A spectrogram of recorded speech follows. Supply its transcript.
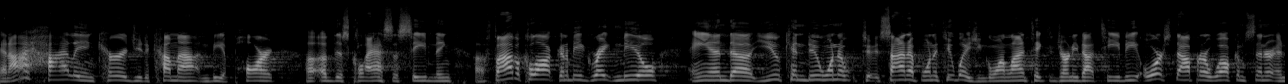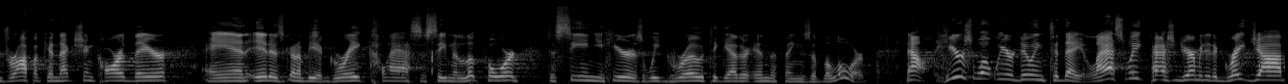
And I highly encourage you to come out and be a part uh, of this class this evening. Uh, five o'clock, going to be a great meal. And uh, you can do one of, to sign up one of two ways. You can go online, take the journey.tv, or stop at our welcome center and drop a connection card there and it is going to be a great class this evening. Look forward to seeing you here as we grow together in the things of the Lord. Now, here's what we are doing today. Last week, Pastor Jeremy did a great job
